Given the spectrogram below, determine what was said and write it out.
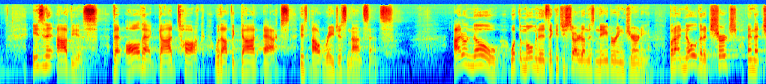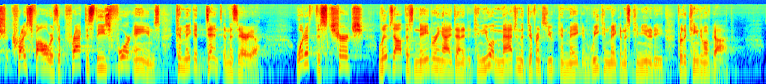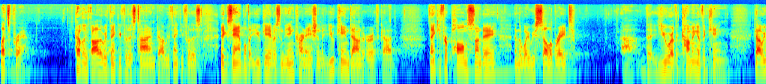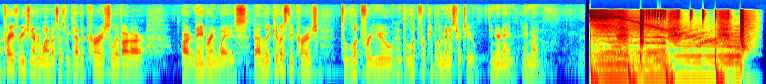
Isn't it obvious that all that God talk without the God acts is outrageous nonsense? I don't know what the moment is that gets you started on this neighboring journey, but I know that a church and that ch- Christ followers that practice these four aims can make a dent in this area. What if this church lives out this neighboring identity? Can you imagine the difference you can make and we can make in this community for the kingdom of God? Let's pray. Heavenly Father, we thank you for this time. God, we thank you for this example that you gave us in the incarnation, that you came down to earth, God. Thank you for Palm Sunday and the way we celebrate uh, that you are the coming of the King. God, we pray for each and every one of us as we have the courage to live out our, our neighboring ways. God, give us the courage to look for you and to look for people to minister to. In your name, amen. amen.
